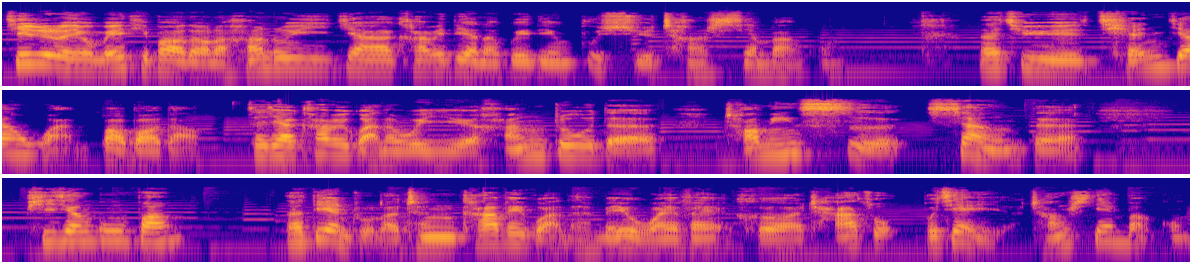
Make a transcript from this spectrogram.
近日呢，有媒体报道了杭州一家咖啡店的规定，不许长时间办公。那据钱江晚报报道，这家咖啡馆呢位于杭州的朝明寺巷的皮箱工坊。那店主呢称咖啡馆呢没有 WiFi 和插座，不建议长时间办公。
